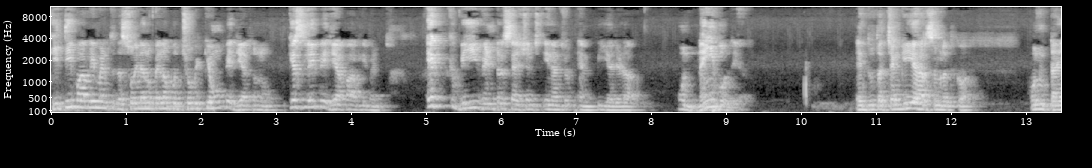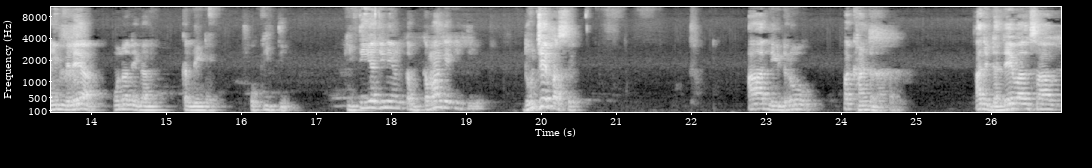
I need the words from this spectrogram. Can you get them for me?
ਕੀਤੀ ਪਾਰਲੀਮੈਂਟ 'ਚ? ਦੱਸੋ ਇਹਨਾਂ ਨੂੰ ਪਹਿਲਾਂ ਪੁੱਛੋ ਵੀ ਕਿਉਂ ਭੇਜਿਆ ਤੁਹਾਨੂੰ? ਕਿਸ ਲਈ ਭੇਜਿਆ ਪਾਰਲੀਮੈਂਟ 'ਚ? ਇੱਕ ਵੀ ਵਿੰਟਰ ਸੈਸ਼ਨ 'ਚ ਇਹਨਾਂ 'ਚੋਂ ਐਮਪੀ ਆ ਜਿਹੜਾ, ਉਹ ਨਹੀਂ ਬੋਲਿਆ। ਇਦੋਂ ਤਾਂ ਚੰਗੀ ਹੈ ਹਰਸਿਮਰਤ ਕੌਰ। ਉਹਨੂੰ ਟਾਈਮ ਮਿਲਿਆ, ਉਹਨਾਂ ਨੇ ਗੱਲ ਕੱਲੀ ਨੇ। ਉਹ ਕੀਤੀ। ਕੀਤੀ ਆ ਜਿਹਨੇ, ਉਹਨੂੰ ਕਵਾਂਗੇ ਕੀਤੀ। ਹੈ। ਦੂਜੇ ਪਾਸੇ ਆ ਲੀਡਰੋ ਪਖੰਡ ਨਾ ਕਰੋ। ਅੱਜ ਡੱਲੇਵਾਲ ਸਾਹਿਬ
